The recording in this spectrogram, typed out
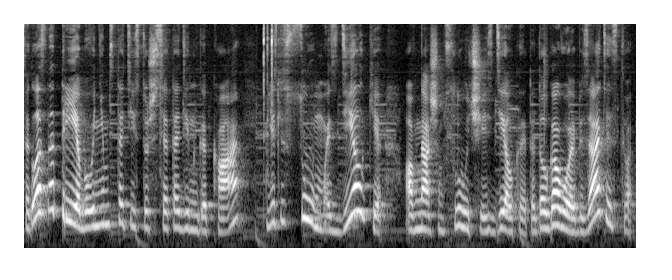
Согласно требованиям статьи 161 ГК, если сумма сделки, а в нашем случае сделка это долговое обязательство,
